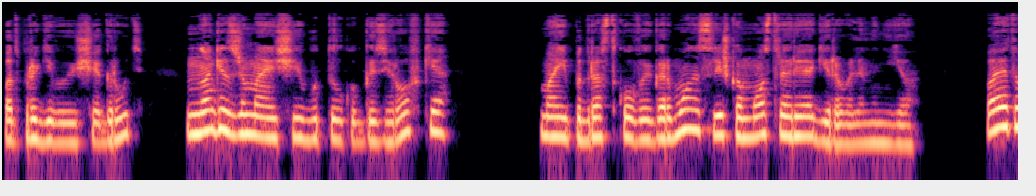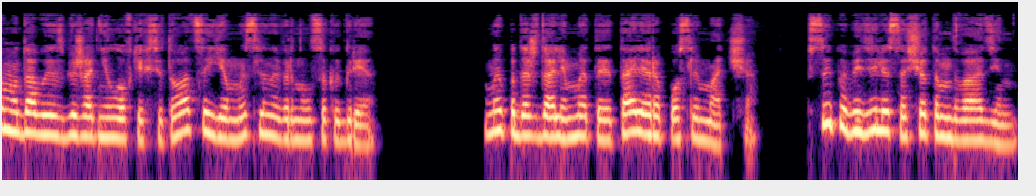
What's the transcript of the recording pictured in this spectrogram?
Подпрыгивающая грудь, ноги, сжимающие бутылку газировки, Мои подростковые гормоны слишком остро реагировали на нее. Поэтому, дабы избежать неловких ситуаций, я мысленно вернулся к игре. Мы подождали Мэтта и Тайлера после матча. Псы победили со счетом 2-1.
